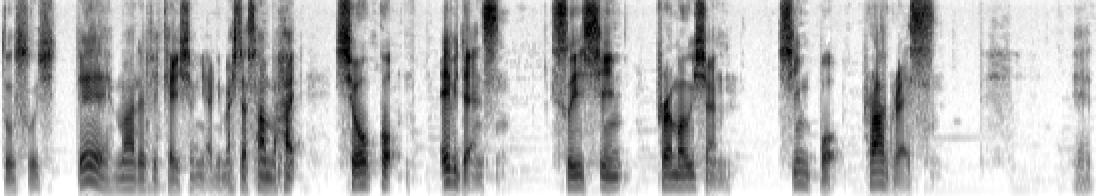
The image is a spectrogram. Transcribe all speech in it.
と、そして、 modification やりました。3番、はい。証拠、 evidence、推進、 promotion、進歩、 progress。えー、っ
